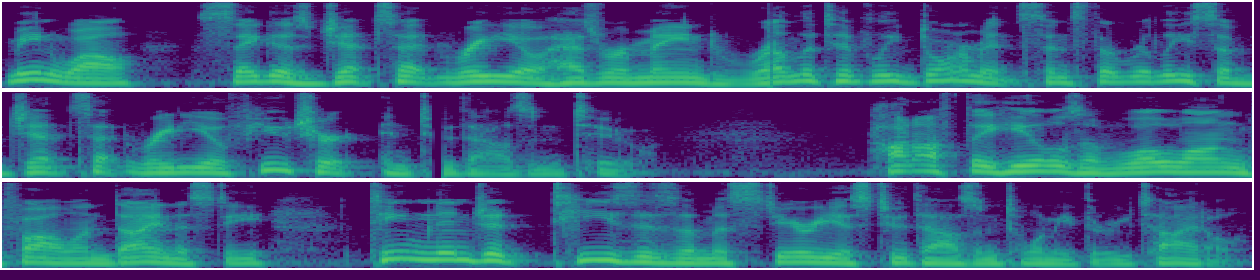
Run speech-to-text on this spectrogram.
Meanwhile, Sega's Jet Set Radio has remained relatively dormant since the release of Jet Set Radio Future in 2002. Hot off the heels of Wo Long Fallen Dynasty, Team Ninja teases a mysterious 2023 title.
